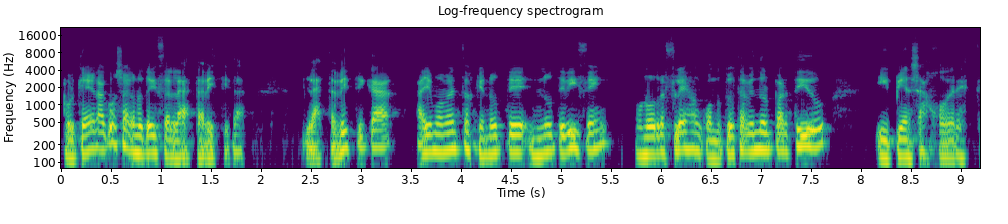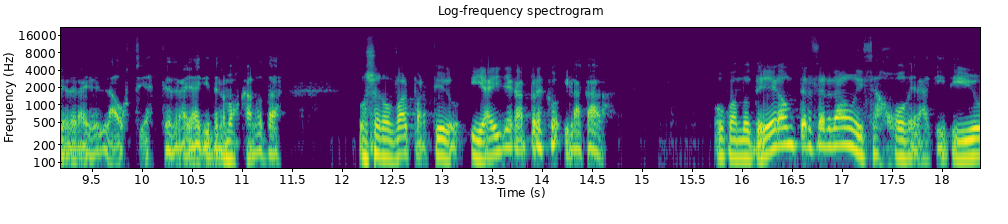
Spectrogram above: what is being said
Porque hay una cosa que no te dicen las estadísticas. Las estadísticas hay momentos que no te, no te dicen o no reflejan cuando tú estás viendo el partido y piensas, joder, este drive es la hostia, este drive aquí tenemos que anotar. O se nos va el partido. Y ahí llega Prescott y la caga. O cuando te llega un tercer down y dices, joder, aquí, tío,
